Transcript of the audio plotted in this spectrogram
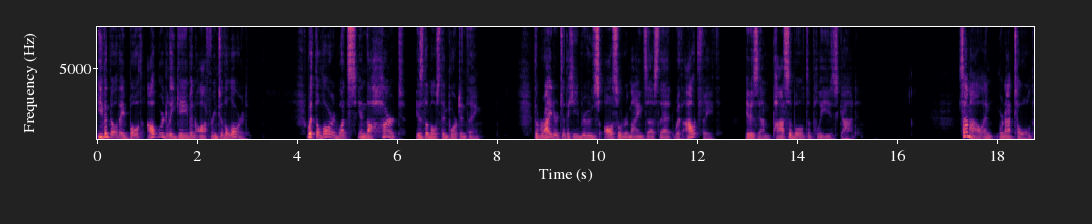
even though they both outwardly gave an offering to the Lord. With the Lord, what's in the heart is the most important thing. The writer to the Hebrews also reminds us that without faith, it is impossible to please God. Somehow, and we're not told,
